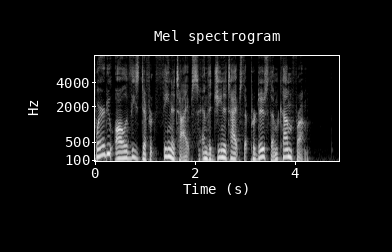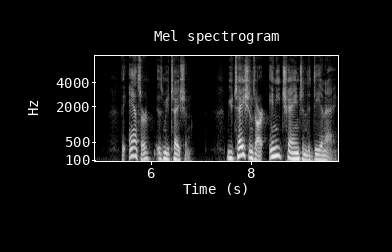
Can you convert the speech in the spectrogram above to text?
where do all of these different phenotypes and the genotypes that produce them come from? The answer is mutation. Mutations are any change in the DNA.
